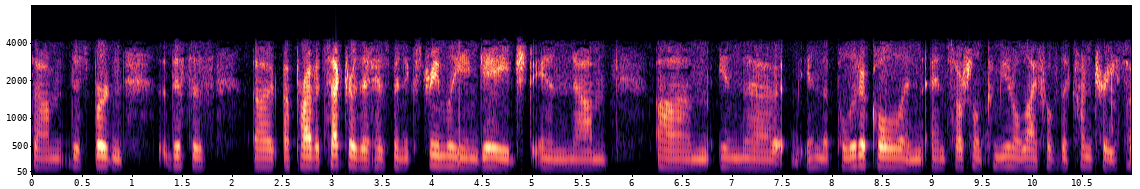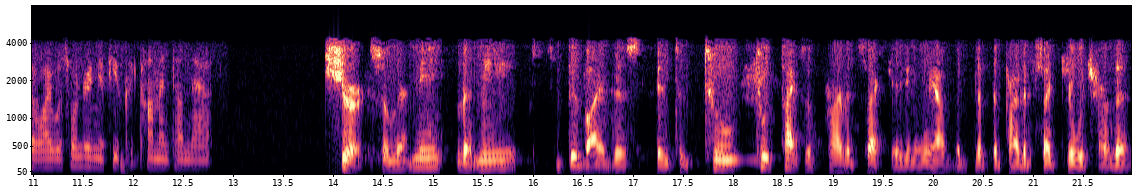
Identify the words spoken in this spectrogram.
um, this burden. This is a private sector that has been extremely engaged in in the in the political and and social and communal life of the country. So I was wondering if you could comment on that. Sure. So let me let me divide this into two types of private sector. You know, we have the private sector, which are the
